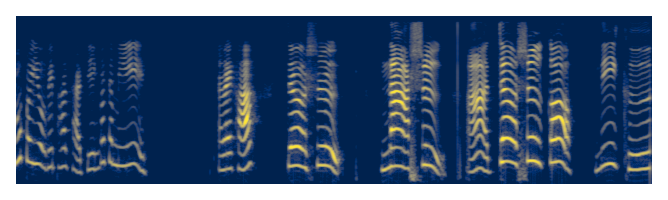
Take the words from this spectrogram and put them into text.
รูปประโยคในภาษาจีนก็จะมี อะไรคะ เจอชื่อหน้าชื่ออ่าเจอชื่อก็นี่คือ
